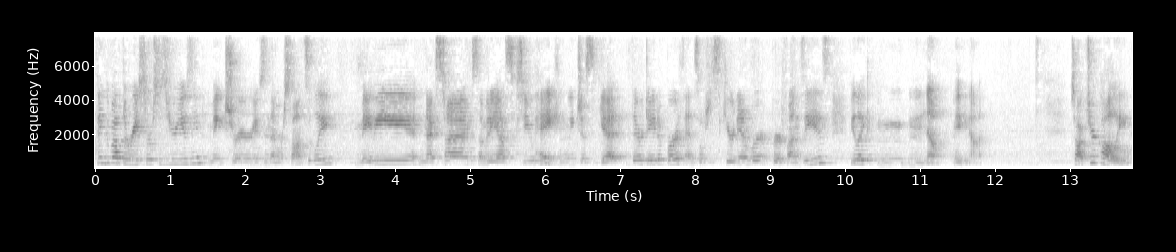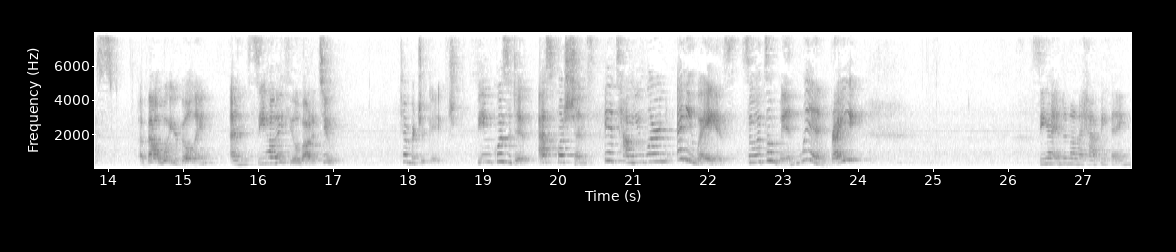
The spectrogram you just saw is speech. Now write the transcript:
Think about the resources you're using. Make sure you're using them responsibly. Maybe next time somebody asks you, hey, can we just get their date of birth and social security number for funsies? Be like, mm, no, maybe not. Talk to your colleagues about what you're building and see how they feel about it too. Temperature gauge. Be inquisitive. Ask questions. It's how you learn anyways. So it's a win-win, right? See, I ended on a happy thing.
